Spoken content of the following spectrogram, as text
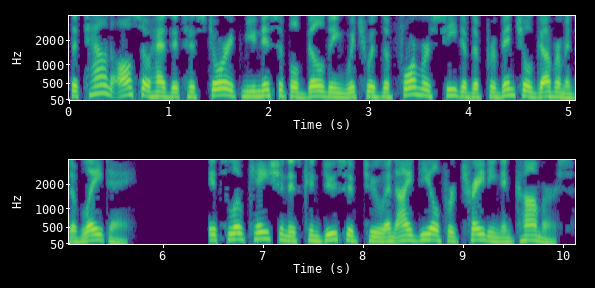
The town also has its historic municipal building which was the former seat of the provincial government of Leyte. Its location is conducive to and ideal for trading and commerce.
